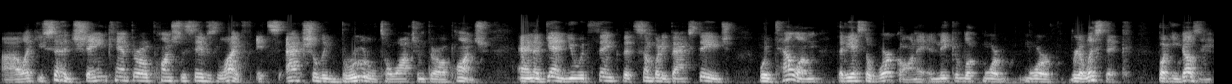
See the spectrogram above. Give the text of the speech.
Uh, like you said, Shane can't throw a punch to save his life. It's actually brutal to watch him throw a punch. And again, you would think that somebody backstage would tell him that he has to work on it and make it look more more realistic, but he doesn't.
